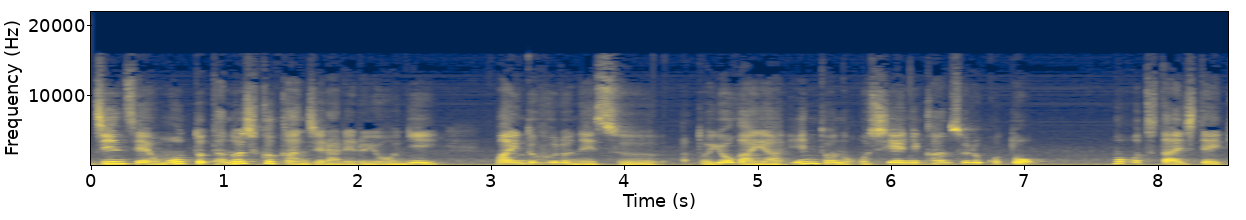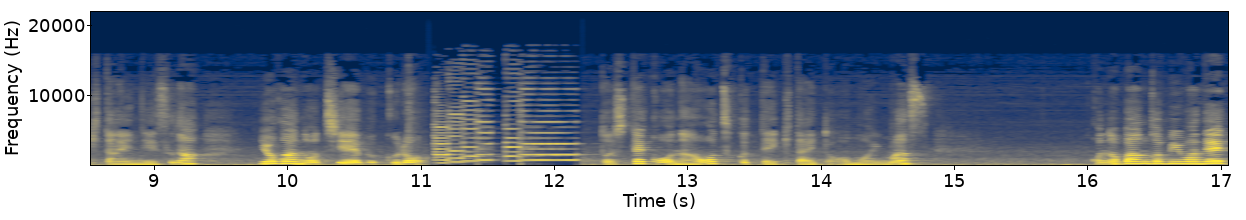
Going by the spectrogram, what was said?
人生をもっと楽しく感じられるようにマインドフルネスあとヨガやインドの教えに関することもお伝えしていきたいんですがヨガの知恵袋としてコーナーを作っていきたいと思います。この番組はね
